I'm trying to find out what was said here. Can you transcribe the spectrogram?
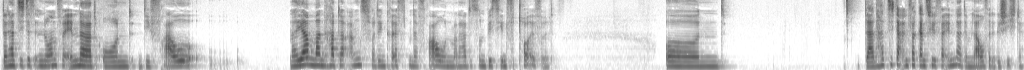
Dann hat sich das enorm verändert und die Frau, naja, man hatte Angst vor den Kräften der Frau und man hat es so ein bisschen verteufelt. Und dann hat sich da einfach ganz viel verändert im Laufe der Geschichte.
